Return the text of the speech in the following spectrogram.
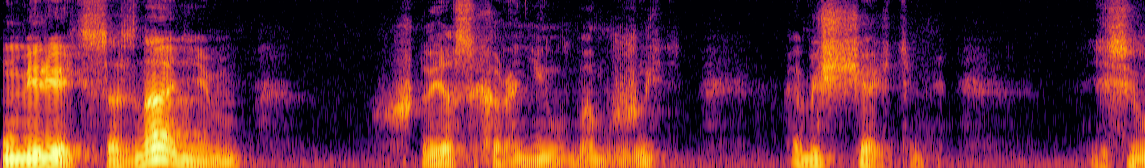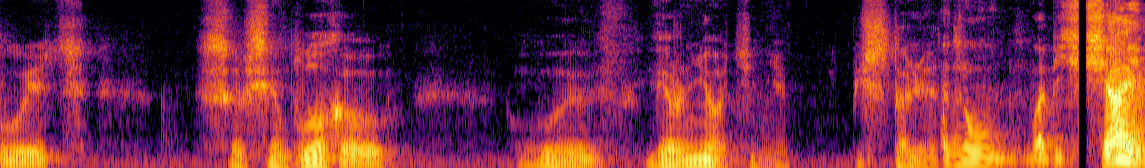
умереть сознанием, что я сохранил вам жизнь. Обещайте мне. Если будет совсем плохо, вы вернете мне пистолет. Ну, обещаем,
